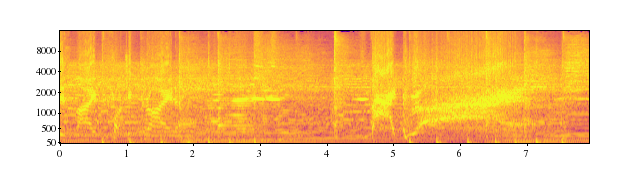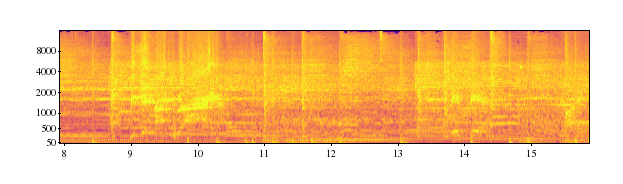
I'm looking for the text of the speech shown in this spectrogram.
is my fucking pride. My pride! This is my pride! This is my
